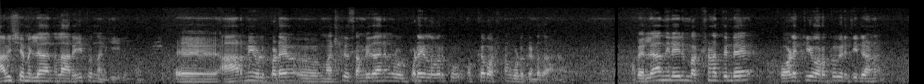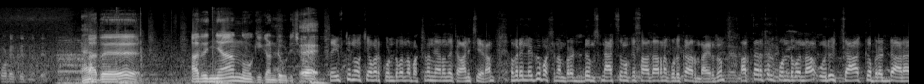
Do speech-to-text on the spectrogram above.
ആവശ്യമില്ല എന്നുള്ള അറിയിപ്പ് നൽകിയിരുന്നു. ആർമി ഉൾപ്പെടെ മറ്റ് സംവിധാനങ്ങൾ ഉൾപ്പെടെയുള്ളവർക്ക് ഒക്കെ ഭക്ഷണം കൊടുക്കേണ്ടതാണ്. അപ്പോൾ എല്ലാ നിലയിലും ഭക്ഷണത്തിന്റെ ക്വാളിറ്റി ഉറപ്പുവരുത്തിയിട്ടാണ് കൊടുക്കുന്നത്. അത് അത് ഞാൻ നോക്കി കണ്ടുപിടിച്ചു. സേഫ്റ്റി നോക്കി അവർ കൊണ്ടുവന്ന ഭക്ഷണം ഞാനൊന്ന് കാണിച്ചു തരാം. അവർ ലഘുഭക്ഷണം ബ്രെഡും സ്നാക്സും ഒക്കെ സാധാരണ കൊടുക്കാറുണ്ടായിരുന്നു. അത്തരത്തിൽ കൊണ്ടുവന്ന ഒരു ചാക്ക് ബ്രെഡാണ്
